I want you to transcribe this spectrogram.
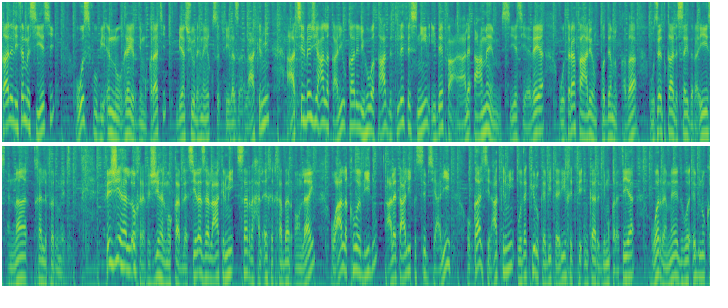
قال اللي ثم السياسي وصفوا بأنه غير ديمقراطي. bien sûr هنا يقصد في الأزهر العكرمي عاد سي الباجي علق عليه وقال اللي هو قعد ثلاث سنين يدافع على أعمام السياسي هذايا وترافع عليهم قدام القضاء وزاد قال السيد الرئيس النار تخلف الرماد. في الجهة الأخرى في الجهة المقابلة سي الأزهر العكرمي صرح لآخر خبر أونلاين وعلق هو بيدو على تعليق السبسي عليه وقال سي العكرمي أذكرك بتاريخك في إنكار الديمقراطية والرماد هو ابنك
